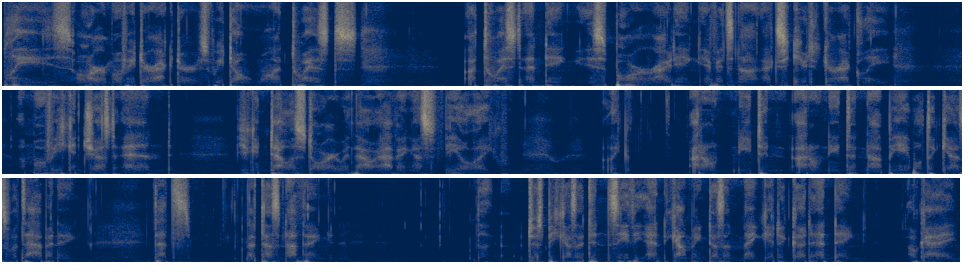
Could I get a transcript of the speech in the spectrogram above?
please, horror movie directors, we don't want twists. A twist ending is poor writing if it's not executed correctly. A movie can just end. You can tell a story without having us feel like like I don't need to I don't need to not be able to guess what's happening. That's that does nothing. Just because I didn't see the end coming doesn't make it a good ending. Okay?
